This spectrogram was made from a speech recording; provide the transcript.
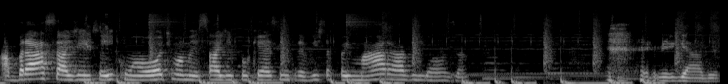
Abraça a gente aí com uma ótima mensagem, porque essa entrevista foi maravilhosa. Obrigada.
